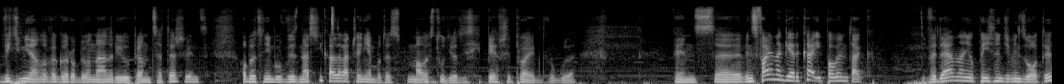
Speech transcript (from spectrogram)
Wiedźmina nowego robią na Unreal 5 też, więc oby to nie był wyznacznik, ale raczej nie, bo to jest małe studio, to jest ich pierwszy projekt w ogóle. Więc, e, więc fajna gierka i powiem tak, Wydałem na nią 59 zł,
